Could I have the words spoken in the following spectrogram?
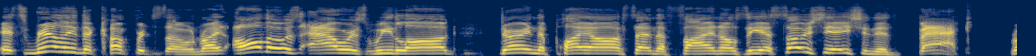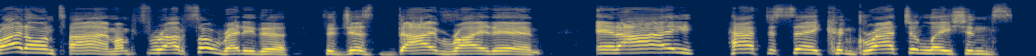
it's really the comfort zone, right? All those hours we log during the playoffs and the finals, the association is back right on time. I'm I'm so ready to to just dive right in. And I have to say congratulations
